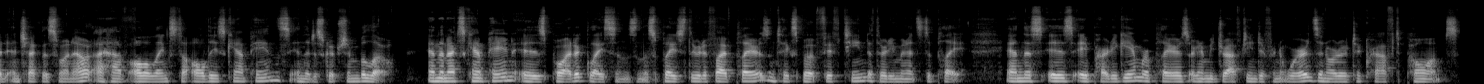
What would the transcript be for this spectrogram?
ahead and check this one out. I have all the links to all these campaigns in the description below. And the next campaign is Poetic License, and this plays 3 to 5 players and takes about 15 to 30 minutes to play. And this is a party game where players are going to be drafting different words in order to craft poems.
